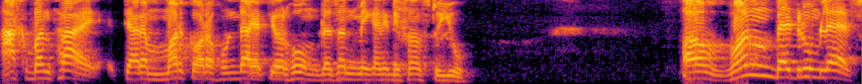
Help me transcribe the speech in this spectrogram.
આંખ બંધ થાય ત્યારે Merc or Hyundai at your home doesn't make any difference to you one bedroom less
